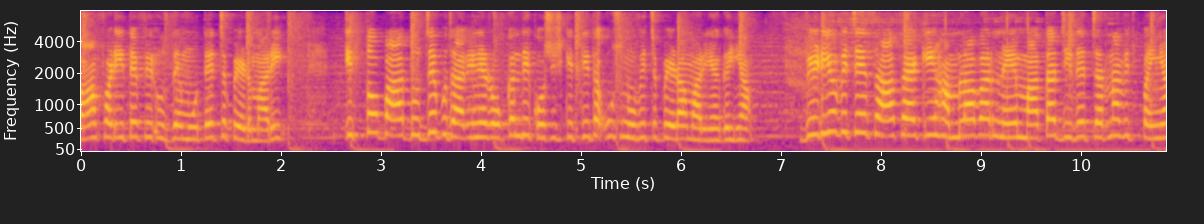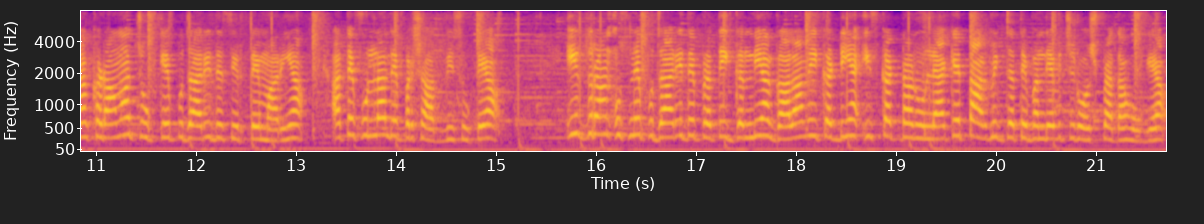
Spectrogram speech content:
ਬਾਹ ਫੜੀ ਤੇ ਫਿਰ ਉਸ ਦੇ ਮੂੰਹ ਤੇ ਚਪੇੜ ਮਾਰੀ। ਇਸ ਤੋਂ ਬਾਅਦ ਦੂਜੇ ਪੁਜਾਰੀ ਨੇ ਰੋਕਣ ਦੀ ਕੋਸ਼ਿਸ਼ ਕੀਤੀ ਤਾਂ ਉਸ ਨੂੰ ਵੀ ਚਪੇੜਾਂ ਮਾਰੀਆਂ ਗਈਆਂ। ਵੀਡੀਓ ਵਿੱਚ ਇਹ ਸਾਫ਼ ਹੈ ਕਿ ਹਮਲਾਵਰ ਨੇ ਮਾਤਾ ਜੀ ਦੇ ਚਰਨਾਂ ਵਿੱਚ ਪਈਆਂ ਖੜਾਵਾਂ ਚੁੱਕ ਕੇ ਪੁਜਾਰੀ ਦੇ ਸਿਰ ਤੇ ਮਾਰੀਆਂ ਅਤੇ ਫੁੱਲਾਂ ਦੇ ਪ੍ਰਸ਼ਾਦ ਵੀ ਸੁੱਟਿਆ। ਇਸ ਦੌਰਾਨ ਉਸਨੇ ਪੁਜਾਰੀ ਦੇ ਪ੍ਰਤੀ ਗੰਦੀਆਂ ਗਾਲਾਂ ਵੀ ਕੱਢੀਆਂ। ਇਸ ਘਟਨਾ ਨੂੰ ਲੈ ਕੇ ਧਾਰਮਿਕ ਜਥੇਬੰਦੀਆਂ ਵਿੱਚ ਰੋਸ਼ ਪੈਦਾ ਹੋ ਗਿਆ।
